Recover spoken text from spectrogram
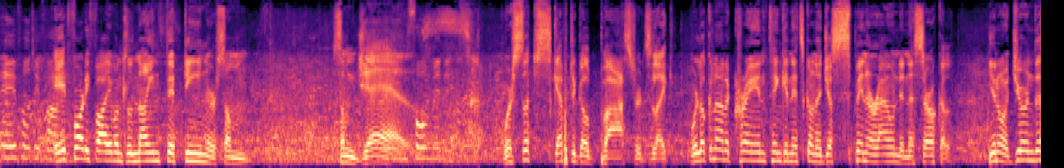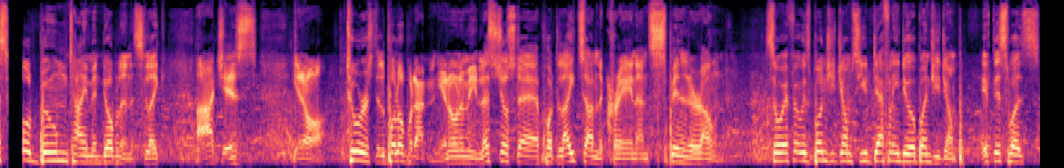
8.45. 8:45 until 9:15 or some some jazz. Four minutes. We're such skeptical bastards. Like we're looking at a crane, thinking it's gonna just spin around in a circle. You know, during this whole boom time in Dublin, it's like, ah, jizz, you know, tourists will pull up with that. You know what I mean? Let's just uh, put lights on the crane and spin it around. So if it was bungee jumps, you'd definitely do a bungee jump. If this was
